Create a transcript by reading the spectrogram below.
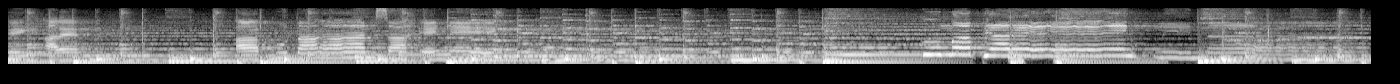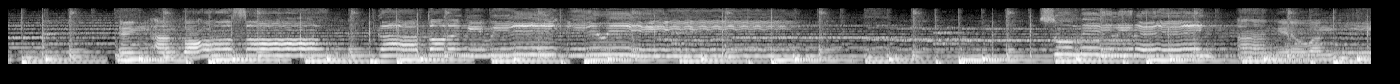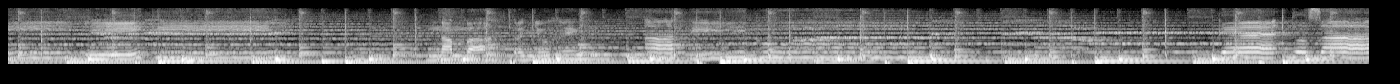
ing aren aku tansah eling. Kumapyaring lina ing angkasa nambah trenyuhing atiku. Kek dosa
